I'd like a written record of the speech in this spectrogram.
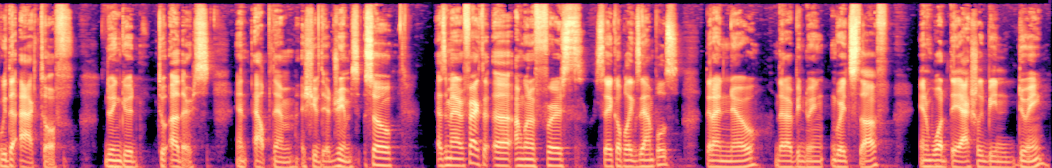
with the act of doing good to others and help them achieve their dreams. So, as a matter of fact, uh, I'm going to first say a couple examples that I know that I've been doing great stuff and what they actually been doing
